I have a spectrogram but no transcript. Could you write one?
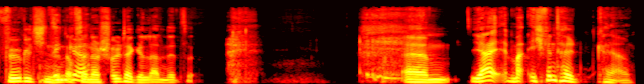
Vögelchen Winker. sind auf seiner Schulter gelandet. So. ähm, ja, ich finde halt, keine Ahnung,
